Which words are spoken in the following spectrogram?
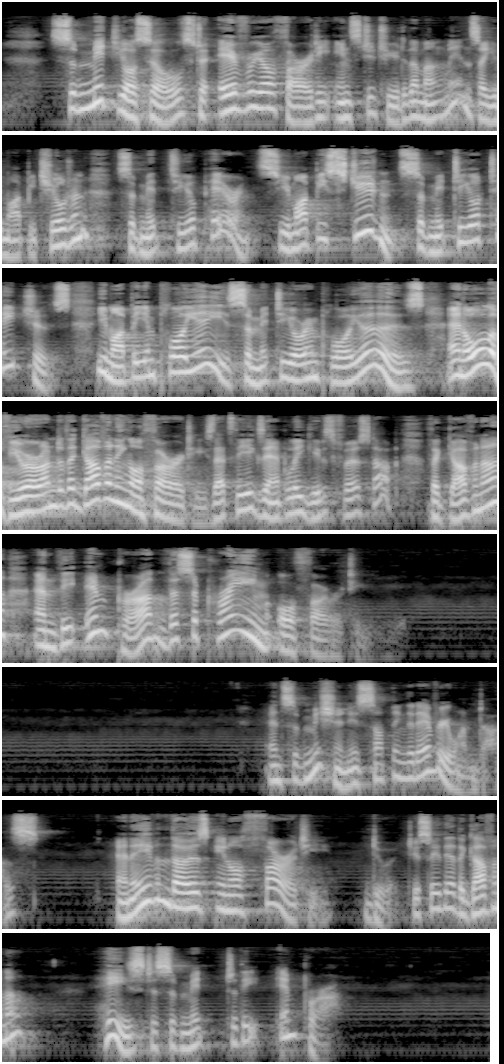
Submit yourselves to every authority instituted among men. So you might be children, submit to your parents. You might be students, submit to your teachers. You might be employees, submit to your employers. And all of you are under the governing authorities. That's the example he gives first up. The governor and the emperor, the supreme authority. And submission is something that everyone does. And even those in authority do it. Do you see there the governor? He's to submit to the emperor.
